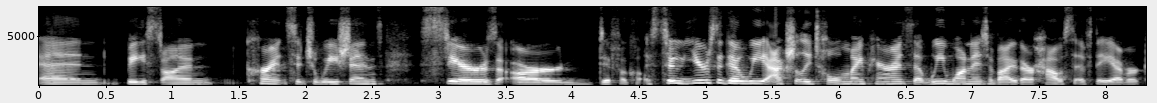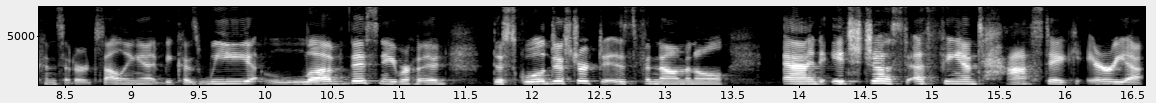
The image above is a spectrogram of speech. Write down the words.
and based on current situations, stairs are difficult. So years ago, we actually told my parents that we wanted to buy their house if they ever considered selling it because we love this neighborhood. The school district is phenomenal and it's just a fantastic area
